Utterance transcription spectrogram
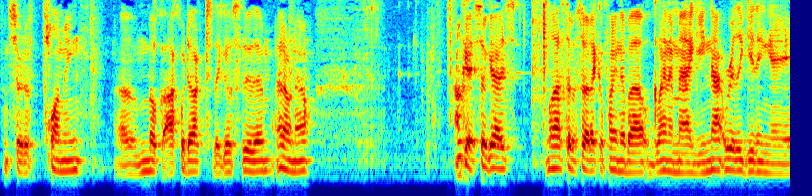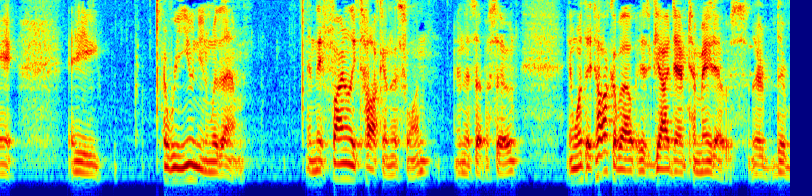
some sort of plumbing, uh, milk aqueduct that goes through them. I don't know. Okay, so guys, last episode I complained about Glenn and Maggie not really getting a a, a reunion with them, and they finally talk in this one in this episode. And what they talk about is goddamn tomatoes. They're they're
